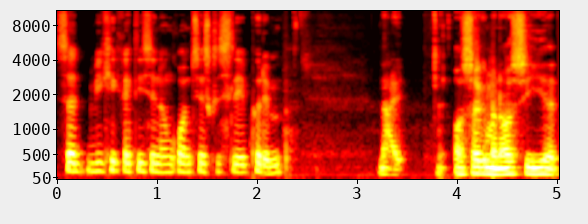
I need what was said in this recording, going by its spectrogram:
så vi kan ikke rigtig se nogen grund til at skal slæbe på dem. Nej. Og så kan man også sige, at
